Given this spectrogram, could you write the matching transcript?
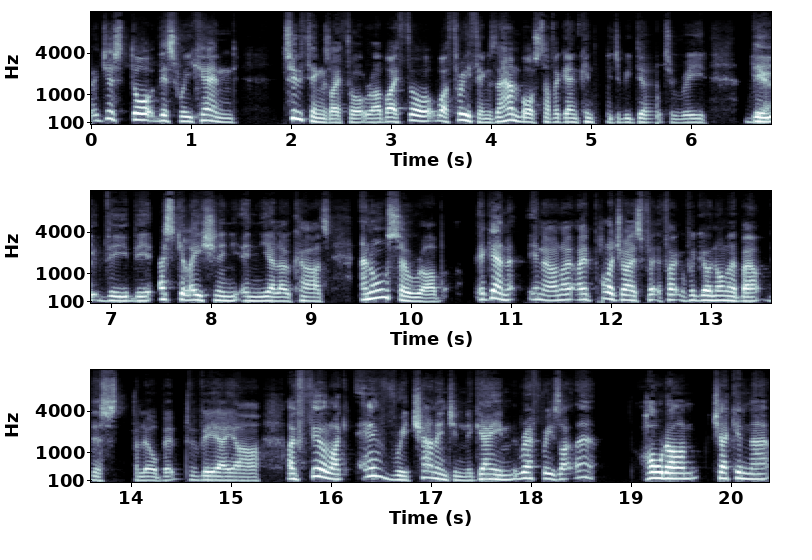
I just thought this weekend two things I thought, Rob. I thought, well, three things. The handball stuff again continued to be difficult to read. The yeah. the the escalation in, in yellow cards, and also, Rob, again, you know, and I, I apologize for if, we're going on about this a little bit for VAR. I feel like every challenge in the game, the referees like that. Hold on, checking that,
